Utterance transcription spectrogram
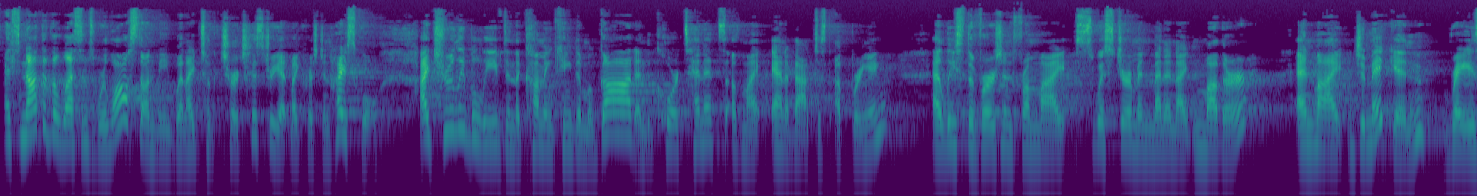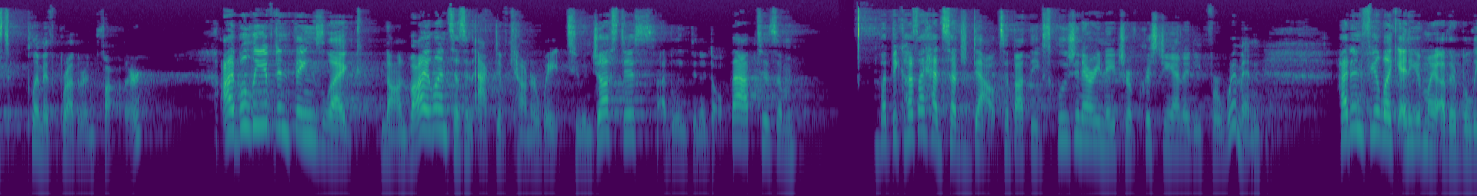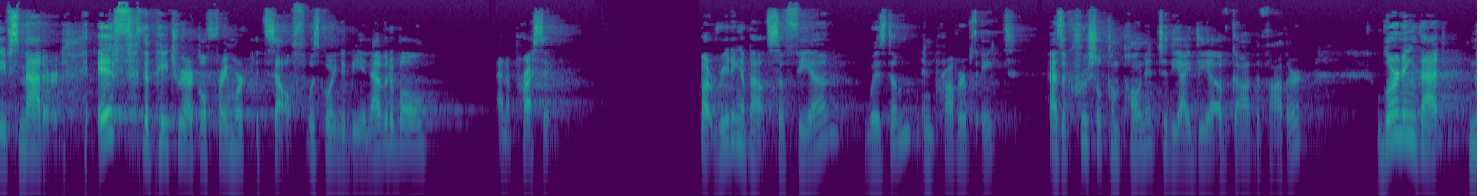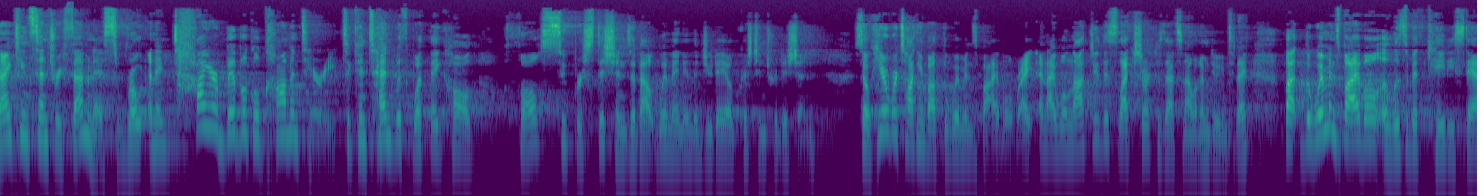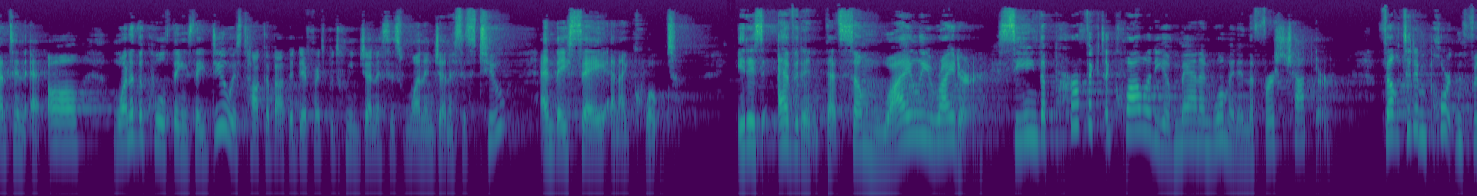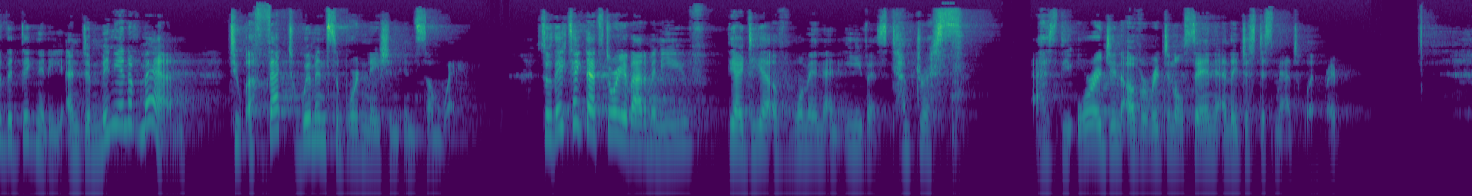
It's not that the lessons were lost on me when I took church history at my Christian high school. I truly believed in the coming kingdom of God and the core tenets of my Anabaptist upbringing, at least the version from my Swiss German Mennonite mother and my Jamaican raised Plymouth brother and father. I believed in things like nonviolence as an active counterweight to injustice. I believed in adult baptism. But because I had such doubts about the exclusionary nature of Christianity for women, I didn't feel like any of my other beliefs mattered if the patriarchal framework itself was going to be inevitable and oppressing. But reading about Sophia, wisdom in Proverbs 8, as a crucial component to the idea of God the Father, learning that 19th century feminists wrote an entire biblical commentary to contend with what they called false superstitions about women in the Judeo Christian tradition. So here we're talking about the Women's Bible, right? And I will not do this lecture because that's not what I'm doing today. But the Women's Bible, Elizabeth Cady Stanton et al., one of the cool things they do is talk about the difference between Genesis 1 and Genesis 2. And they say, and I quote, it is evident that some wily writer, seeing the perfect equality of man and woman in the first chapter, felt it important for the dignity and dominion of man to affect women's subordination in some way. So they take that story of Adam and Eve, the idea of woman and Eve as temptress, as the origin of original sin, and they just dismantle it, right?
